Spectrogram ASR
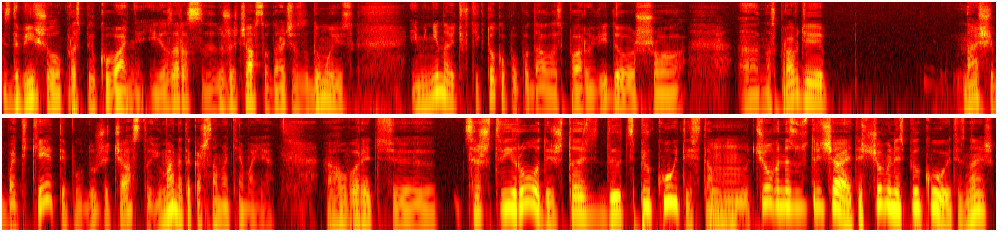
здебільшого про спілкування. І я зараз дуже часто, до речі, задумуюсь, і мені навіть в Тіктоку попадалось пару відео, що е, насправді наші батьки, типу, дуже часто, і в мене така ж сама тема є. Говорять, «Е, це ж твій родич, то спілкуйтесь там. Mm-hmm. Ну, Чого ви не зустрічаєтесь? Чого ви не спілкуєтесь? знаєш?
